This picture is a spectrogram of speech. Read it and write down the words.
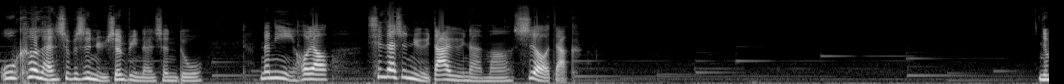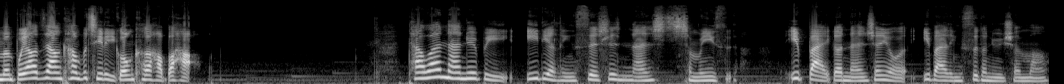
乌克兰是不是女生比男生多？那你以后要。现在是女大于男吗？是哦，Jack。你们不要这样看不起理工科好不好？台湾男女比一点零四是男什么意思？一百个男生有一百零四个女生吗？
